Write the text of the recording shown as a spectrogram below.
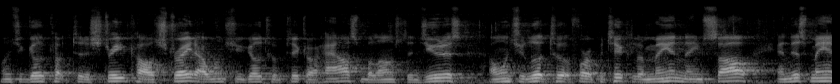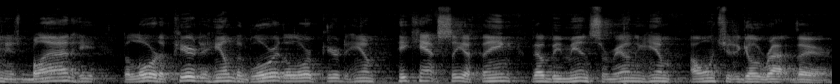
I want you to go to the street called Straight. I want you to go to a particular house, belongs to Judas. I want you to look to it for a particular man named Saul. And this man is blind. He, the Lord appeared to him. The glory of the Lord appeared to him. He can't see a thing. There'll be men surrounding him. I want you to go right there.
